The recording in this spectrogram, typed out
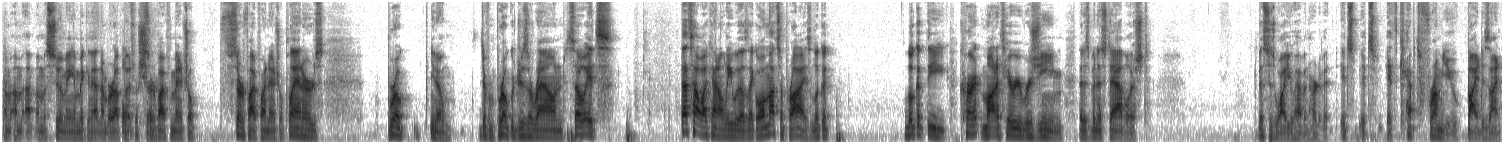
I'm, I'm, I'm assuming I'm making that number up, Oh, but for sure. certified financial certified financial planners, broke you know different brokerages around. So it's that's how I kind of leave with. it. I was like, well, I'm not surprised. Look at look at the current monetary regime that has been established. This is why you haven't heard of it. It's it's it's kept from you by design.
